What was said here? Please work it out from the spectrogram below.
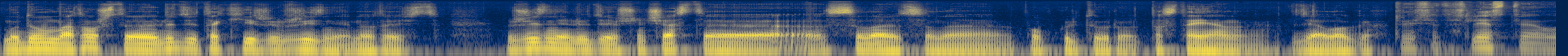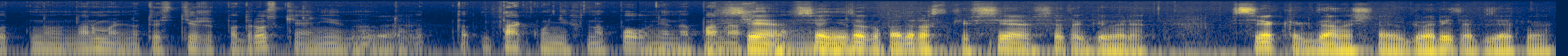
мы думаем о том, что люди такие же в жизни. Ну, то есть в жизни люди очень часто э, ссылаются на поп-культуру, постоянно в диалогах. То есть это следствие вот, ну, нормально. То есть те же подростки, они ну, Ну да. вот та- так у них наполнено по Все, нашему все, не мнению. только подростки, все, все так говорят. Все, когда начинают говорить, обязательно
